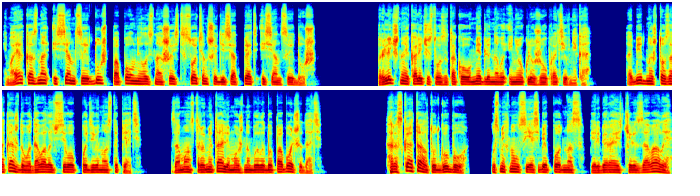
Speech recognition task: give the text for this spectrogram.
и моя казна эссенции душ пополнилась на шесть сотен шестьдесят пять эссенций душ. Приличное количество за такого медленного и неуклюжего противника. Обидно, что за каждого давалось всего по 95. За монстра в металле можно было бы побольше дать. Раскатал тут губу. Усмехнулся я себе под нос, перебираясь через завалы,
